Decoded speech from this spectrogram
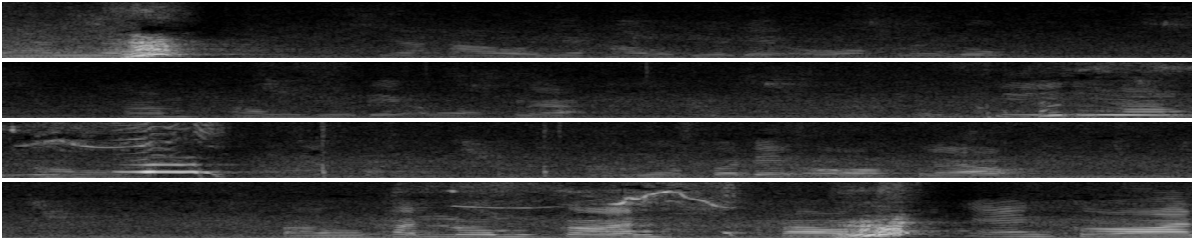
นั่นแหละอย่าเห่าอย่าเห่าเดี๋ยวได้ออกแล้วลูกห้ามเห่าเดี๋ยวได้ออกแล้วเมสซี่ห้ามเห่า ออกแล้ว เป่าพัดลมก่อน เป่าแห้งก่อน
